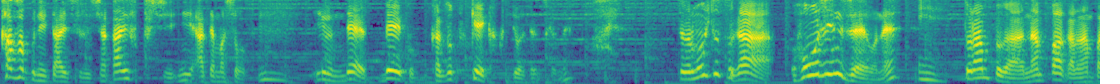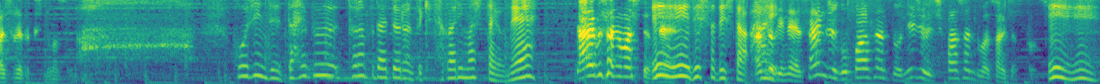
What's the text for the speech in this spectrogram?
家族に対する社会福祉に充てましょうというんで、うん、米国家族計画って言われてるんですけどね。はい。それからもう一つが、法人税をね、ええ、トランプが何パーから何パー下げたか知ってます？法人税だいぶトランプ大統領の時下がりましたよね。だいぶ下げましたよね。ええでしたでした。あの時ね、はい、35%、21%まで下げちゃったんですよ。ええ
